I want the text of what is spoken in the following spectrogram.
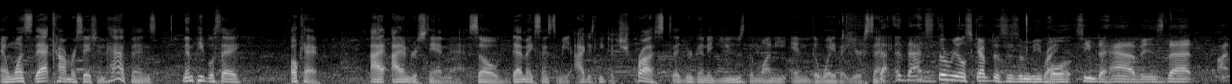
And once that conversation happens, then people say, okay, I, I understand that. So that makes sense to me. I just need to trust that you're going to use the money in the way that you're saying. Th- that's the real skepticism people Right. seem to have is that I,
